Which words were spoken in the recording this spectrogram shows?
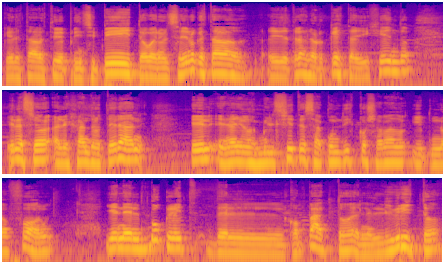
que él estaba vestido de principito, bueno, el señor que estaba ahí detrás de la orquesta dirigiendo, era el señor Alejandro Terán, él en el año 2007 sacó un disco llamado Hipnofón, y en el booklet del compacto, en el librito,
